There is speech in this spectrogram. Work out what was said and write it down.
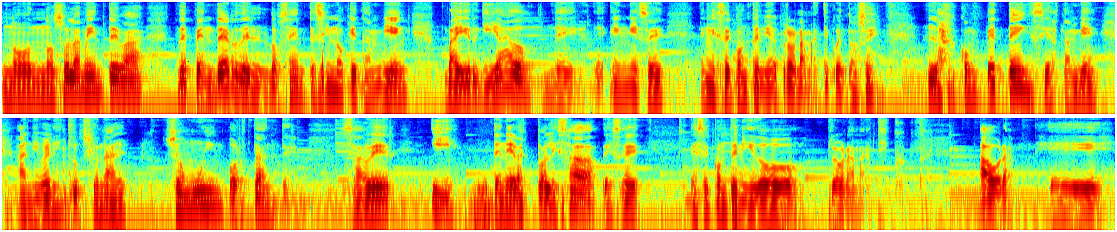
no, solamente va a depender del docente, sino que también va a ir guiado en, ese, en ese contenido programático. Entonces, las competencias también a nivel instruccional son muy importantes. Saber y tener actualizado ese, ese contenido programático. Ahora, eh,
